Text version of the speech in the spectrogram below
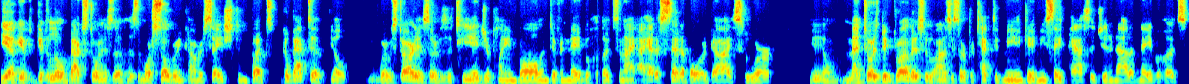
Yeah I'll give give a little backstory. This is a, this is a more sobering conversation but go back to you know where we started. Sort of as a teenager playing ball in different neighborhoods. And I, I had a set of older guys who were you know mentors big brothers who honestly sort of protected me and gave me safe passage in and out of neighborhoods.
